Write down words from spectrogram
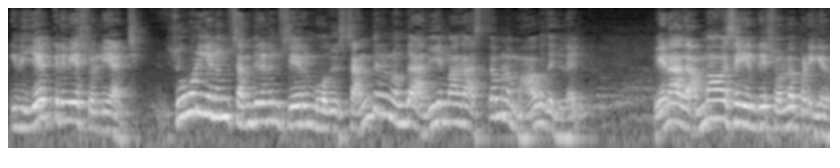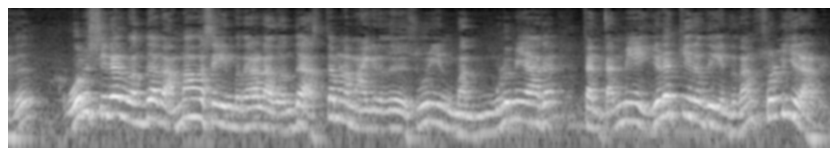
இது ஏற்கனவே சொல்லியாச்சு. சூரியனும் சந்திரனும் சேரும்போது சந்திரன் வந்து அதிகமாக அஸ்தமனம் ஆவதில்லை. ஏன்னா அது அமாவாசை என்றே சொல்லப்படுகிறது. ஒரு சிலர் வந்து அது அமாவாசை என்பதால் அது வந்து அஸ்தமனம் ஆகிறது. சூரியன் ம- முழுமையாக தன் தன்மையை இழக்கிறது என்றுதான் சொல்கிறார்கள்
